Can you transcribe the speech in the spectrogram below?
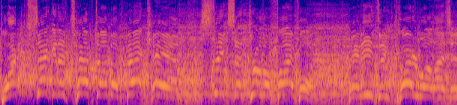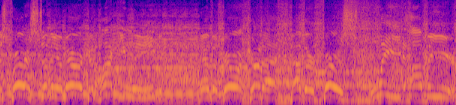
blocked, second attempt on the backhand, sneaks it through the five hole. And Ethan Cardwell has his first in the American Hockey League, and the Barracuda have their first lead of the year.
